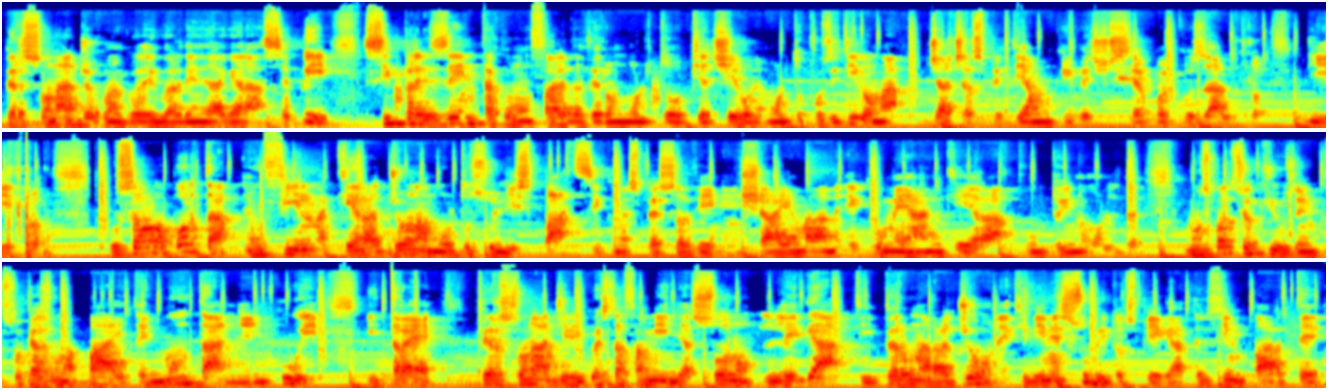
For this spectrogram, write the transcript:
personaggio come quello dei Guardiani della Galassia. Qui si presenta con un fare davvero molto piacevole, molto positivo, ma già ci aspettiamo che invece ci sia qualcos'altro dietro. Bussano alla porta è un film che ragiona molto sugli spazi, come spesso avviene in Shyamalan e come anche era appunto in Old. Uno spazio chiuso, in questo caso una baita in montagna, in cui i tre personaggi di questa famiglia sono legati per una ragione che viene subito spiegata. Il film parte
